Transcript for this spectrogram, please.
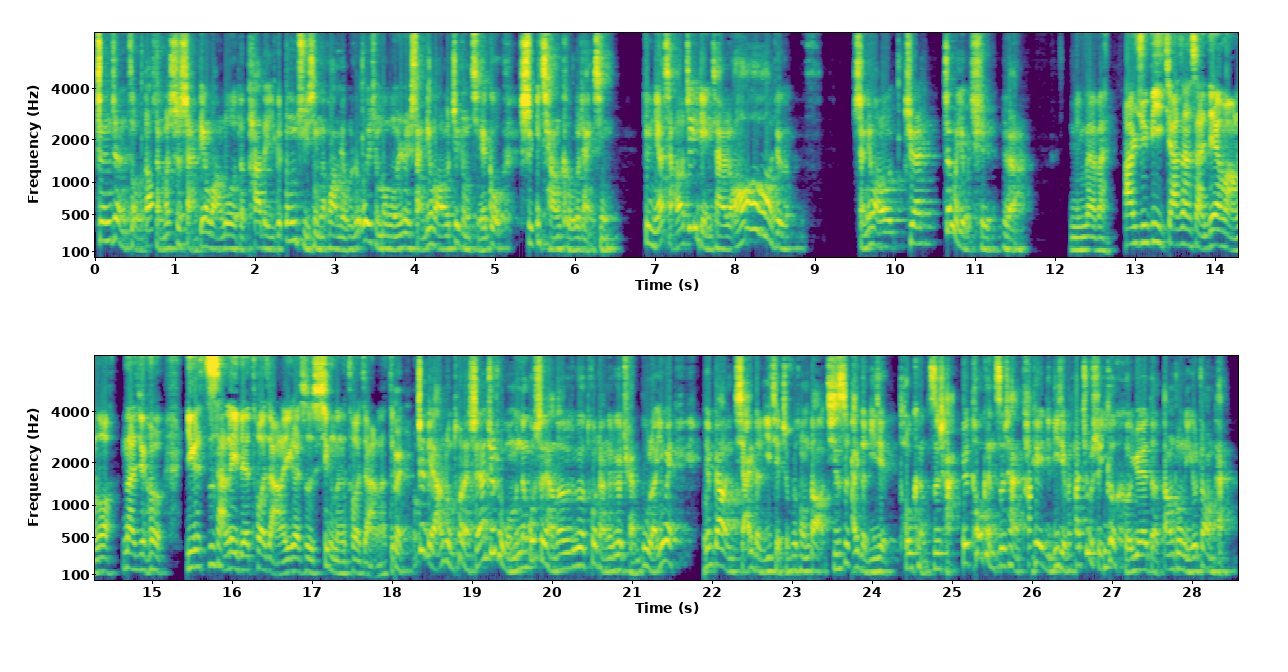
真正走到什么是闪电网络的它的一个终局性的画面，或者为什么我们认为闪电网络这种结构是一强可扩展性。就你要想到这一点，你才哦，这个闪电网络居然这么有趣，对吧？明白吧？RGB 加上闪电网络，那就一个资产类别拓展了，一个是性能拓展了。对，这两种拓展实际上就是我们能够设想到的这个拓展的这个全部了。因为先不要狭义的理解支付通道，其次狭义的理解 token 资产。因为 token 资产，它可以理解为它就是一个合约的当中的一个状态。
